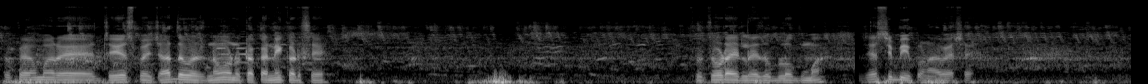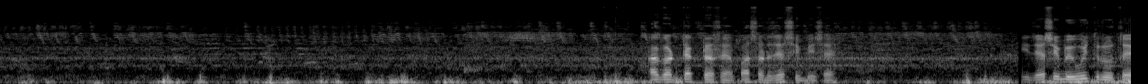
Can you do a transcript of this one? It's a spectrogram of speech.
તો કે અમારે જયેશભાઈ જાદવ જ નવ્વાણું ટકા નીકળશે. તો જોડાયેલ રહેજો બ્લોગમાં. જેસીબી પણ આવે છે. આગળ ટ્રેક્ટર છે, પાછળ જેસીબી છે. જેસીબી ઉતર્યું તે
